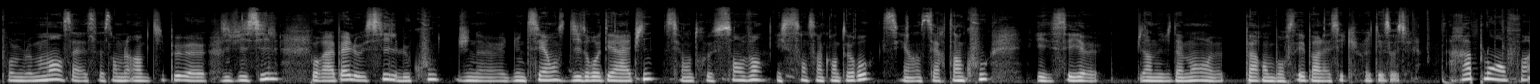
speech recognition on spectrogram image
pour le moment, ça semble un petit peu difficile. Pour rappel aussi, le coût d'une séance d'hydrothérapie, c'est entre 120 et 150 euros. C'est un certain coût et c'est bien évidemment pas remboursé par la sécurité sociale. Rappelons enfin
